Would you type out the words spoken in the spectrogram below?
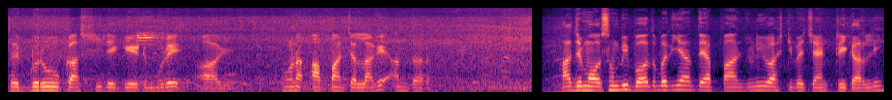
ਤੇ ਗੁਰੂ ਕਾਸ਼ੀ ਦੇ ਗੇਟ ਮੂਰੇ ਆ ਗਏ। ਹੁਣ ਆਪਾਂ ਚੱਲਾਂਗੇ ਅੰਦਰ। ਅੱਜ ਮੌਸਮ ਵੀ ਬਹੁਤ ਵਧੀਆ ਤੇ ਆਪਾਂ ਯੂਨੀਵਰਸਿਟੀ ਵਿੱਚ ਐਂਟਰੀ ਕਰ ਲਈ।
